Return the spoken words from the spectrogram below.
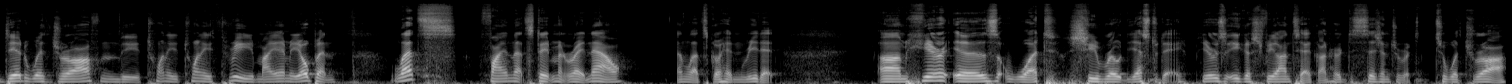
did withdraw from the 2023 Miami Open. Let's find that statement right now and let's go ahead and read it. Um, here is what she wrote yesterday. Here's Iga Swiatek on her decision to, re- to withdraw.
